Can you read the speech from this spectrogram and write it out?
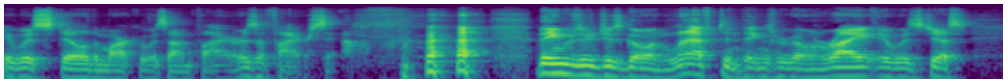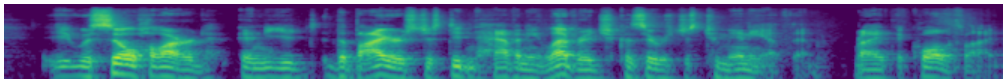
it was still the market was on fire. It was a fire sale. things were just going left and things were going right. It was just, it was so hard, and you, the buyers just didn't have any leverage because there was just too many of them, right? That qualified.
